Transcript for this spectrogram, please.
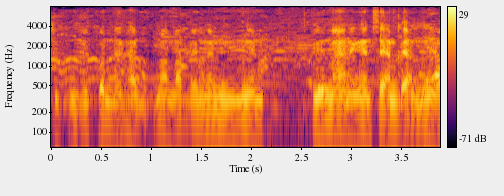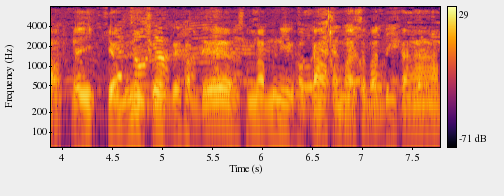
สุขุทุกคนนะครับ นอนหลับได้เมื่อนเมื่อน ตื่นมาในเงินแสนแบนมือออกไปเกี่ยวมันนี่โชคเลยครับ เด้อสำหรับมือนี้ขอกล่าวคำว่าสวัสดีครับ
